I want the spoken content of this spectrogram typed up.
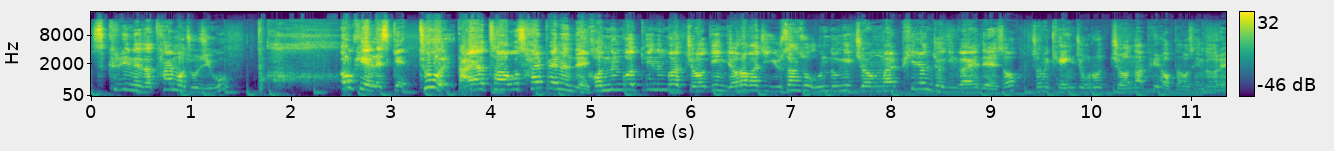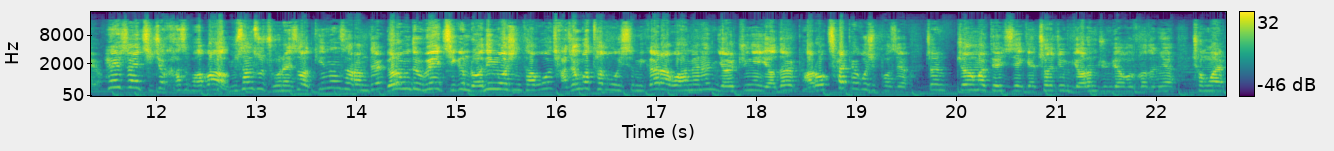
스크린에다 타이머 조지고 오케이 렛츠 겟! 다이어트하고 살 빼는데 걷는 것 뛰는 것 조깅 여러 가지 유산소 운동이 정말 필연적인가에 대해서 저는 개인적으로 전혀 필요 없다고 생각을 해요. 헬스장에 직접 가서 봐봐. 유산소 존에서 뛰는 사람들 여러분들 왜 지금 러닝머신 타고 자전거 타고 있습니까? 라고 하면은 열 중에 여덟 바로 살 빼고 싶어서요. 전 정말 돼지 새끼야. 저 지금 여름 준비하고 있거든요. 정말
